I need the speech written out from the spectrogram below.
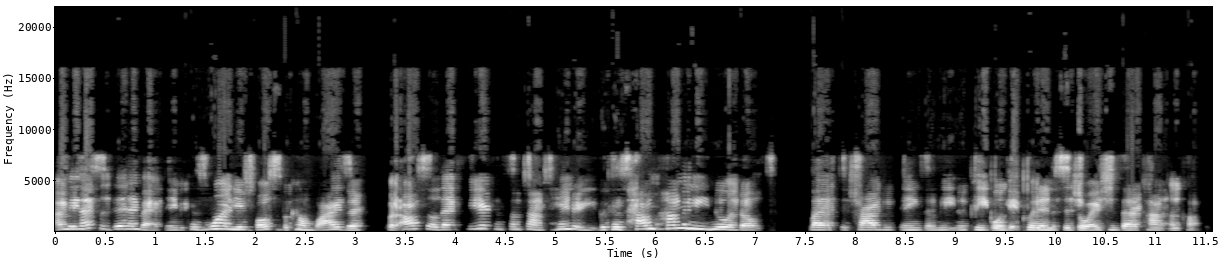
I mean, that's a good and bad thing because one, you're supposed to become wiser, but also that fear can sometimes hinder you because how how many new adults like to try new things and meet new people and get put into situations that are kind of uncomfortable?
